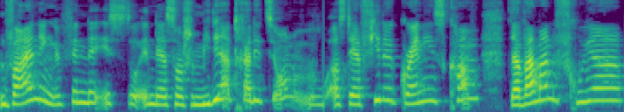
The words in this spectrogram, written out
Und vor allen Dingen finde ich so in der Social-Media-Tradition, aus der viele Grannies kommen, da war man früher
